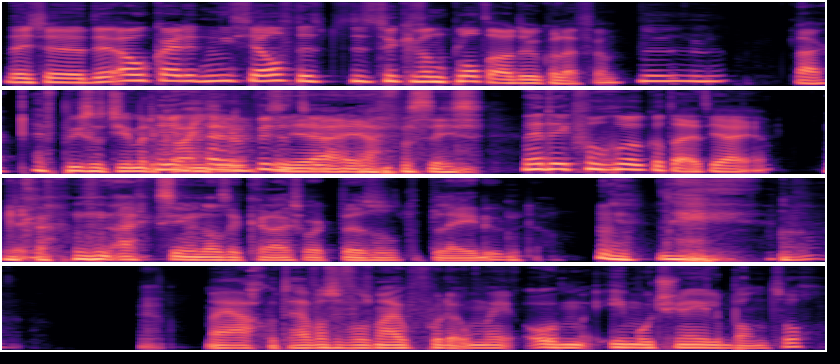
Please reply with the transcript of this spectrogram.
Deze, de, oh, kan je dit niet zelf? Dit, dit stukje van het plot, oh, doe ik wel even. Even puzzeltje met een Ja, krantje. Ja, ja, precies. Nee, deed ik vroeger ook altijd, ja, ja. Eigenlijk zien we het als een kruiswoordpuzzel op de play doen. Maar ja, goed. Hij was er volgens mij ook voor de om- emotionele band, toch?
